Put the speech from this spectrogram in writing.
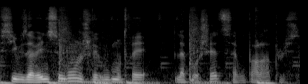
Si vous avez une seconde, je vais vous montrer la pochette, ça vous parlera plus.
